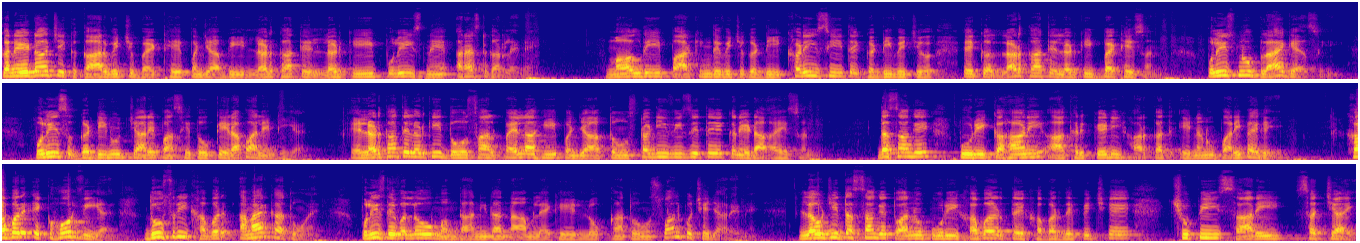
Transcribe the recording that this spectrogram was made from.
Canada 'ਚ ਇੱਕ ਕਾਰ ਵਿੱਚ ਬੈਠੇ ਪੰਜਾਬੀ ਲੜਕਾ ਤੇ ਲੜਕੀ ਪੁਲਿਸ ਨੇ ਅਰੈਸਟ ਕਰ ਲਏ ਨੇ। ਮਾਲ ਦੀ ਪਾਰਕਿੰਗ ਦੇ ਵਿੱਚ ਗੱਡੀ ਖੜੀ ਸੀ ਤੇ ਗੱਡੀ ਵਿੱਚ ਇੱਕ ਲੜਕਾ ਤੇ ਲੜਕੀ ਬੈਠੇ ਸਨ। ਪੁਲਿਸ ਨੂੰ ਬੁਲਾਇਆ ਗਿਆ ਸੀ। ਪੁਲਿਸ ਗੱਡੀ ਨੂੰ ਚਾਰੇ ਪਾਸੇ ਤੋਂ ਘੇਰਾ ਪਾ ਲੈਂਦੀ ਹੈ। ਇਹ ਲੜਕਾ ਤੇ ਲੜਕੀ 2 ਸਾਲ ਪਹਿਲਾਂ ਹੀ ਪੰਜਾਬ ਤੋਂ ਸਟੱਡੀ ਵੀਜ਼ੇ ਤੇ ਕੈਨੇਡਾ ਆਏ ਸਨ। ਦੱਸਾਂਗੇ ਪੂਰੀ ਕਹਾਣੀ ਆਖਿਰ ਕਿਹੜੀ ਹਰਕਤ ਇਹਨਾਂ ਨੂੰ ਭਾਰੀ ਪੈ ਗਈ। ਖਬਰ ਇੱਕ ਹੋਰ ਵੀ ਹੈ। ਦੂਸਰੀ ਖਬਰ ਅਮਰੀਕਾ ਤੋਂ ਹੈ। ਪੁਲਿਸ ਦੇ ਵੱਲੋਂ ਮਮਦਾਨੀ ਦਾ ਨਾਮ ਲੈ ਕੇ ਲੋਕਾਂ ਤੋਂ ਸਵਾਲ ਪੁੱਛੇ ਜਾ ਰਹੇ ਨੇ। ਲਓ ਜੀ, ਦੱਸਾਂਗੇ ਤੁਹਾਨੂੰ ਪੂਰੀ ਖਬਰ ਤੇ ਖਬਰ ਦੇ ਪਿੱਛੇ ਛੁਪੀ ਸਾਰੀ ਸੱਚਾਈ।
